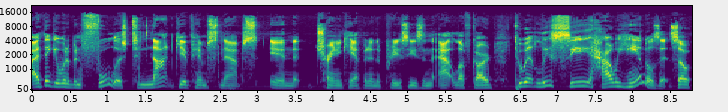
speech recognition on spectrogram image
I think it would have been foolish to not give him snaps in training camp and in the preseason at left guard to at least see how he handles it. So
